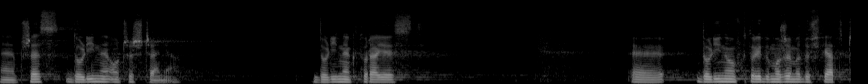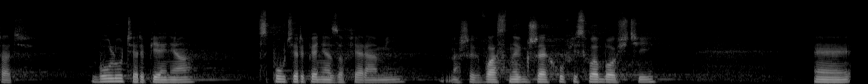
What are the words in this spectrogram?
e, przez Dolinę Oczyszczenia. Dolinę, która jest e, doliną, w której możemy doświadczać bólu, cierpienia, współcierpienia z ofiarami naszych własnych grzechów i słabości. E,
